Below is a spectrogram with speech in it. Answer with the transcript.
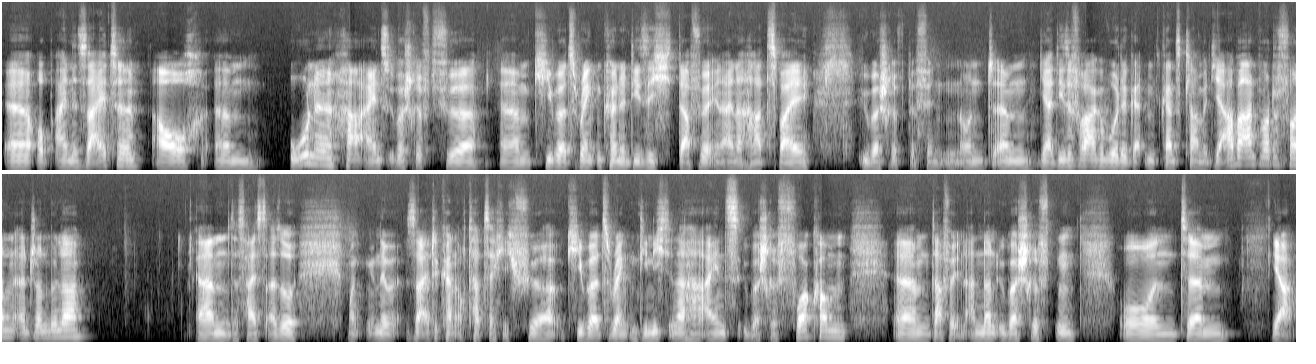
äh, ob eine Seite auch ähm, ohne H1-Überschrift für ähm, Keywords ranken könne, die sich dafür in einer H2-Überschrift befinden. Und ähm, ja, diese Frage wurde ganz klar mit Ja beantwortet von äh, John Müller. Ähm, das heißt also, man, eine Seite kann auch tatsächlich für Keywords ranken, die nicht in der H1-Überschrift vorkommen, ähm, dafür in anderen Überschriften. Und ähm, ja,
